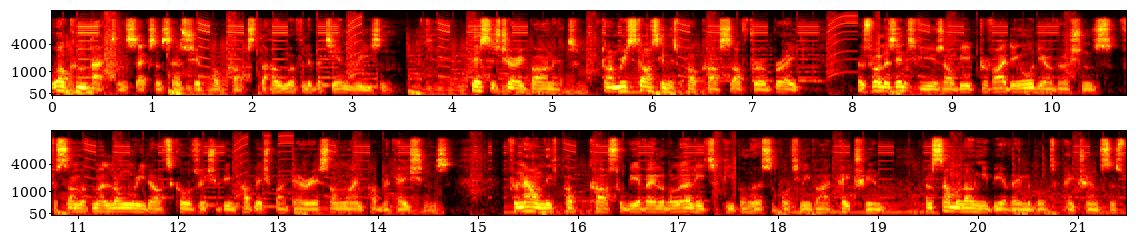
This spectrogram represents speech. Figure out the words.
Welcome back to the Sex and Censorship Podcast, the home of liberty and reason. This is Jerry Barnett. I'm restarting this podcast after a break. As well as interviews, I'll be providing audio versions for some of my long read articles which have been published by various online publications. From now on, these podcasts will be available early to people who are supporting me via Patreon, and some will only be available to Patreon sus-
